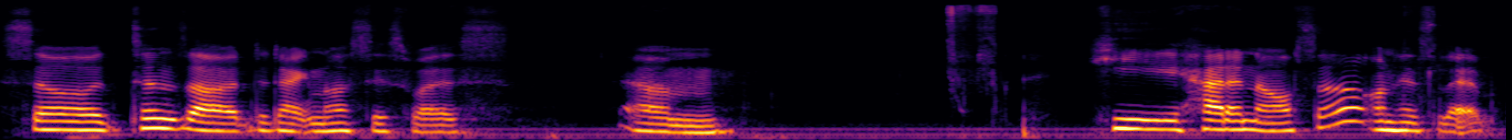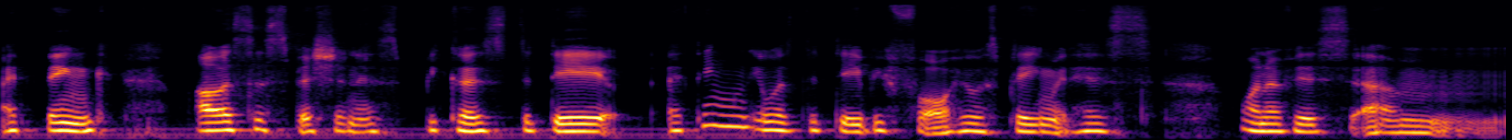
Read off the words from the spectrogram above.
So turns out the diagnosis was um, he had an ulcer on his lip. I think our suspicion is because the day I think it was the day before he was playing with his one of his um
